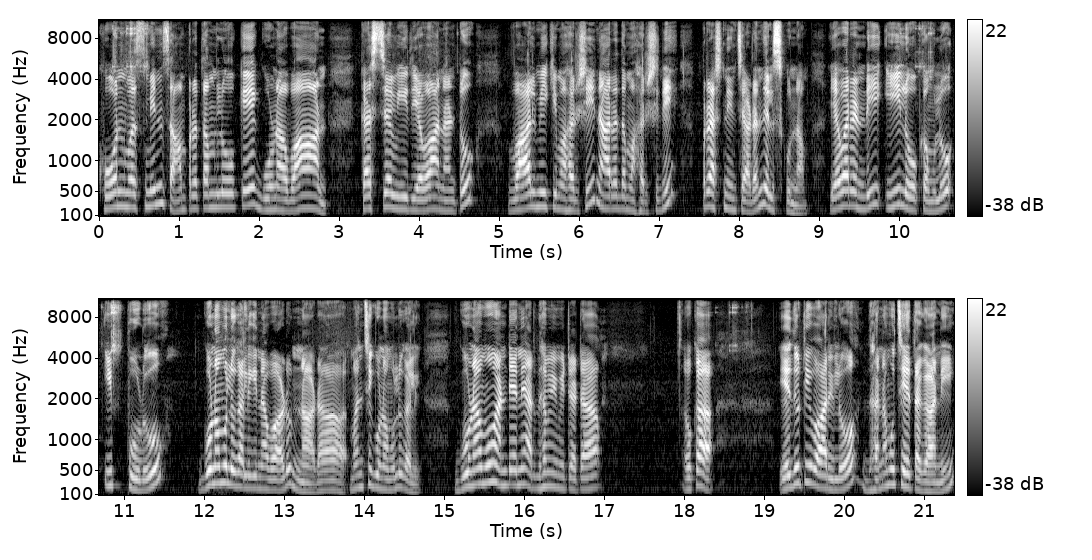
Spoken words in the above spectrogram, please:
కోన్వస్మిన్ సాంప్రతంలోకే గుణవాన్ కశ్చ వీర్యవాన్ అంటూ వాల్మీకి మహర్షి నారద మహర్షిని ప్రశ్నించాడని తెలుసుకున్నాం. ఎవరండి? ఈ లోకంలో ఇప్పుడు గుణములు కలిగిన వాడు ఉన్నాడా? మంచి గుణములు కలిగి. గుణము అంటేనే అర్థం ఏమిటట? ఒక ఎదుటి వారిలో ధనము చేత కానీ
